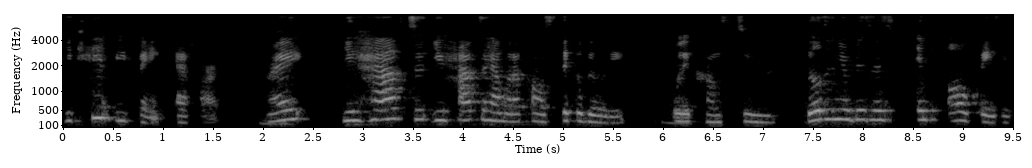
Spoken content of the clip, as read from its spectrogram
you can't be faint at heart, mm-hmm. right? You have to you have to have what I call stickability when it comes to building your business in all phases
